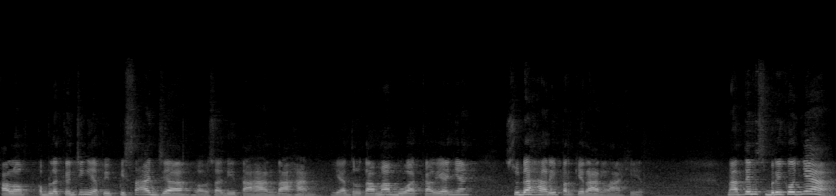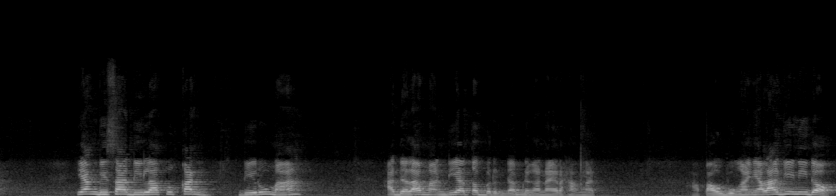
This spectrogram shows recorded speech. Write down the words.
kalau kebelet kencing ya pipis aja, nggak usah ditahan-tahan. Ya terutama buat kalian yang sudah hari perkiraan lahir. Nah tips berikutnya yang bisa dilakukan di rumah adalah mandi atau berendam dengan air hangat. Apa hubungannya lagi nih dok?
